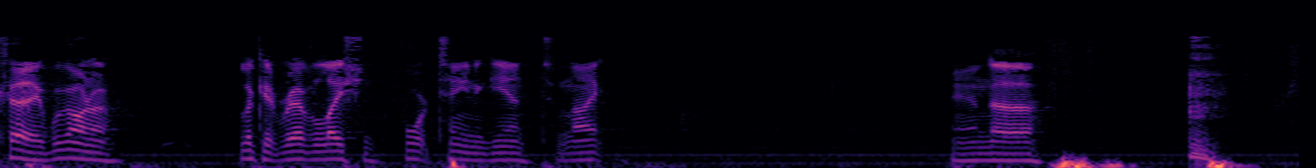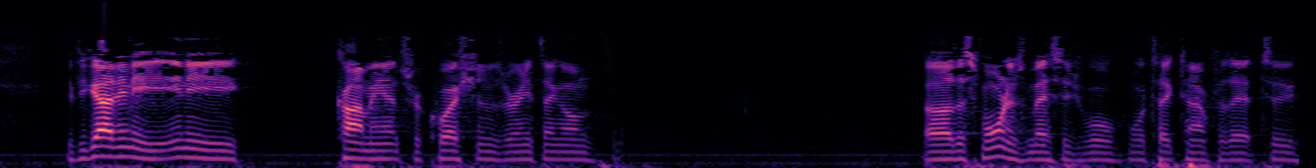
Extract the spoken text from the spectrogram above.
Okay, we're going to look at Revelation 14 again tonight. And uh, if you got any any comments or questions or anything on uh, this morning's message, we'll we'll take time for that too.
